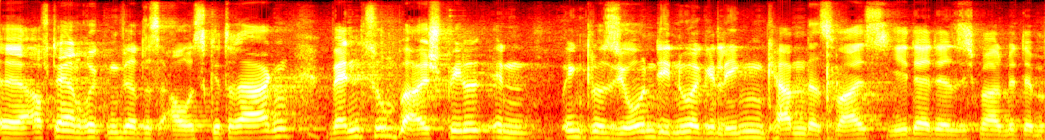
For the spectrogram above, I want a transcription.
Äh, auf deren Rücken wird es ausgetragen, wenn z. B. in Inklusion, die nur gelingen kann, das weiß jeder, der sich einmal mit dem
